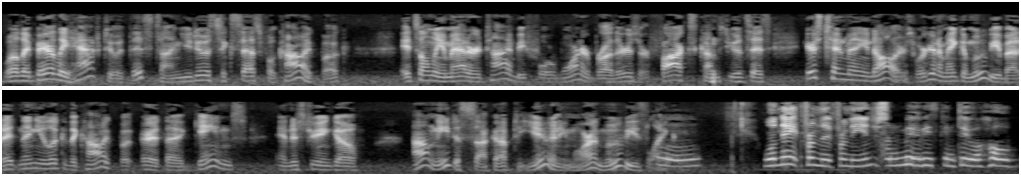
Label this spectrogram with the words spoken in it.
Well, they barely have to at this time. You do a successful comic book, it's only a matter of time before Warner Brothers or Fox comes to you and says, "Here's ten million dollars. We're going to make a movie about it." And then you look at the comic book or at the games industry and go, "I don't need to suck up to you anymore. The movie's like." Mm. Well, Nate, from the from the industry. And movies can do a whole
